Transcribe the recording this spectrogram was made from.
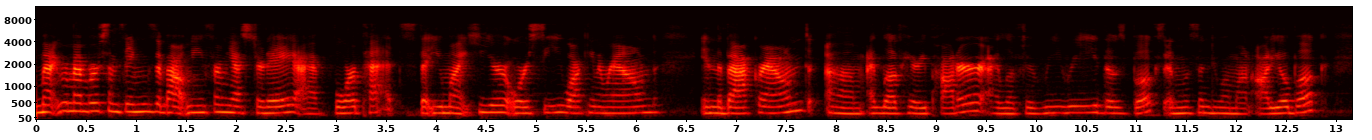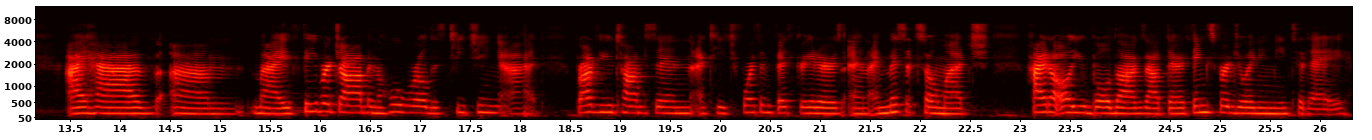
You might remember some things about me from yesterday. I have four pets that you might hear or see walking around in the background. Um, I love Harry Potter. I love to reread those books and listen to them on audiobook. I have um, my favorite job in the whole world is teaching at Broadview-Thomson. I teach fourth and fifth graders and I miss it so much. Hi to all you bulldogs out there. Thanks for joining me today.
